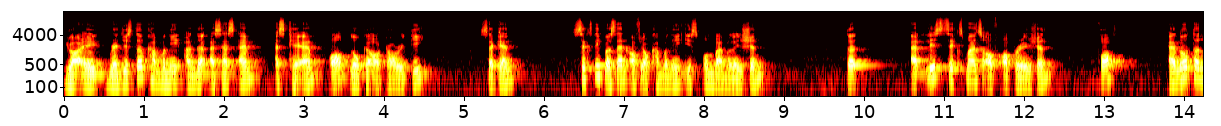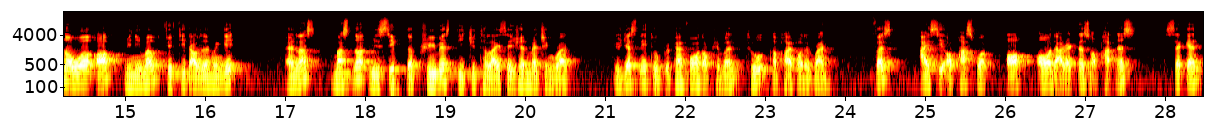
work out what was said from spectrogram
you are a registered company under SSM, SKM, or local authority. Second, 60% of your company is owned by Malaysian. Third, at least six months of operation. Fourth, annual turnover of minimum 50,000 ringgit. And last, must not receive the previous digitalization matching grant. You just need to prepare four documents to apply for the grant. First, IC or passport of all directors or partners. Second,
